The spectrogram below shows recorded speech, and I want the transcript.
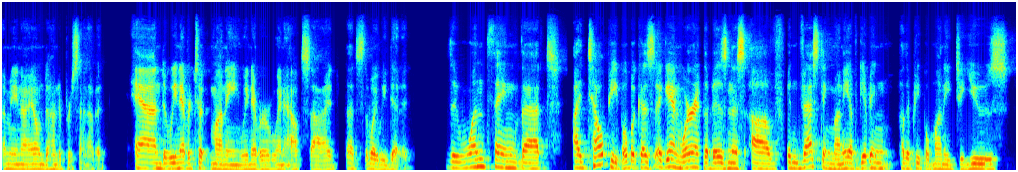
I mean, I owned 100% of it. And we never took money. We never went outside. That's the way we did it. The one thing that I tell people, because again, we're in the business of investing money, of giving other people money to use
